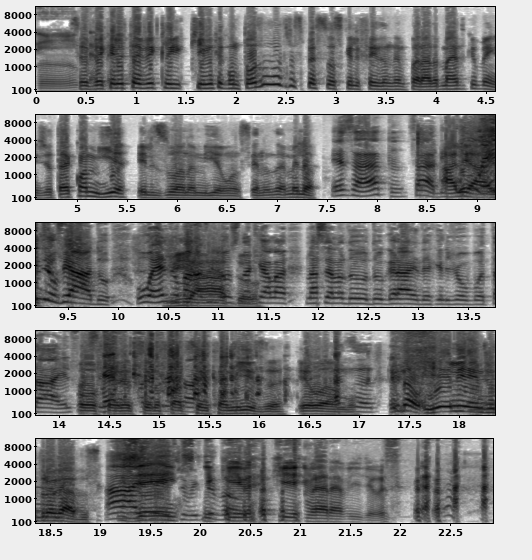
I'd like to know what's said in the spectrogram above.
Sim, Você vê também. que ele teve química com todas as outras pessoas que ele fez na temporada, mais do que o Benji. Até com a Mia, ele zoando a Mia umas cenas, é melhor. Exato, sabe? Aliás- o Andrew, viado. O Andrew Viado. maravilhoso naquela, na cena do, do Grinder que ele jogou botar. Ele falou assim, Oferecendo foto sem camisa, eu amo. Exato. Não, e ele e Andrew drogados. Ai, gente, gente, muito bom. que, que maravilhoso.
